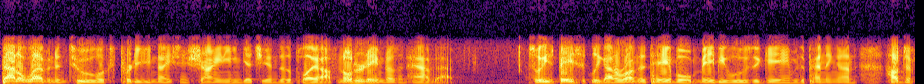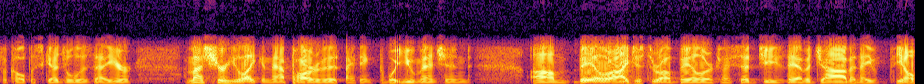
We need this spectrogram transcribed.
that 11 and 2 looks pretty nice and shiny and get you into the playoff. Notre Dame doesn't have that. So he's basically got to run the table, maybe lose a game depending on how difficult the schedule is that year. I'm not sure you like in that part of it. I think what you mentioned, um, Baylor. I just threw out Baylor because I said, geez, they have a job, and they, you know,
